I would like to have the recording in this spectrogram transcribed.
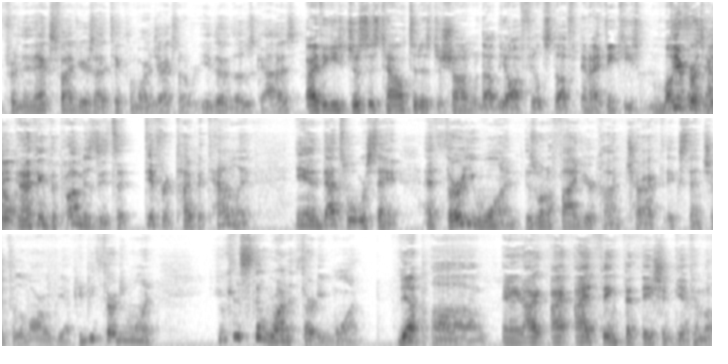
for the next five years. I'd take Lamar Jackson over either of those guys. I think he's just as talented as Deshaun without the off field stuff, and I think he's much differently. And. I think the problem is it's a different type of talent. And that's what we're saying. At 31 is when a five year contract extension for Lamar would be up. He'd be 31. You can still run at 31. yeah. Um, and I, I, I think that they should give him a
